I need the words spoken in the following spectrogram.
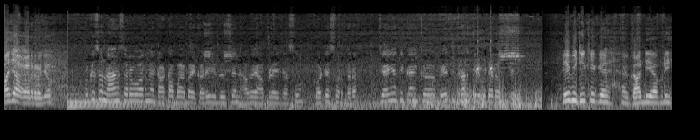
મજા કરે જો. ઓકે શું નારાયણ સરોવરને ટાટા બાય બાય કરી દીધું છે ને હવે આપણે જશું કોટેશ્વર તરફ જે અહીંયાથી કંઈક બેથી ત્રણ કિલોમીટર જ છે. એ બી ઠીક છે કે ગાડી આપણી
